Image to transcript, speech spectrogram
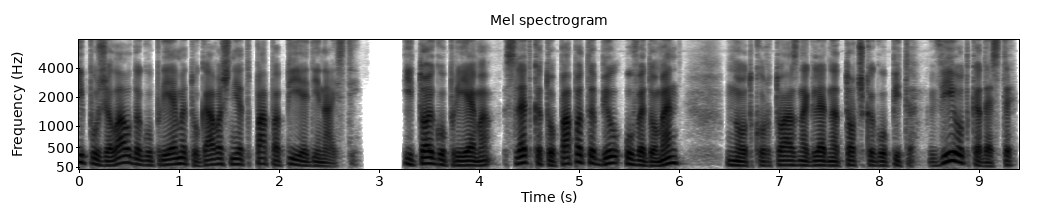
и пожелал да го приеме тогавашният папа Пи 11. И той го приема, след като папата бил уведомен, но от куртуазна гледна точка го пита. Вие откъде сте?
